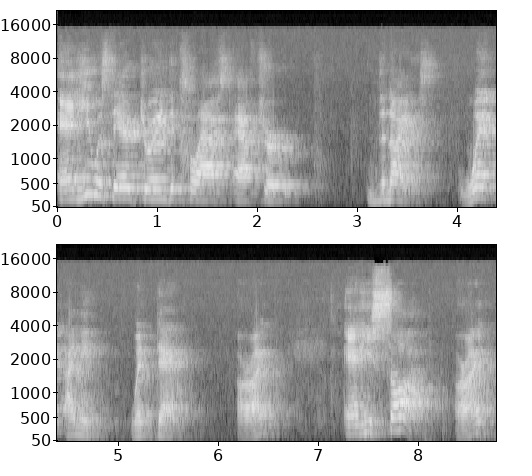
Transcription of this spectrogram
and he was there during the collapse after the night went, I mean, went down, all right? And he saw it, all right?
